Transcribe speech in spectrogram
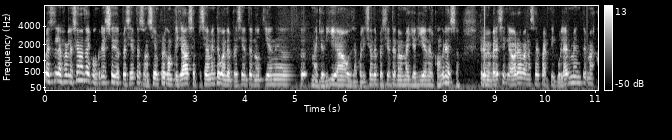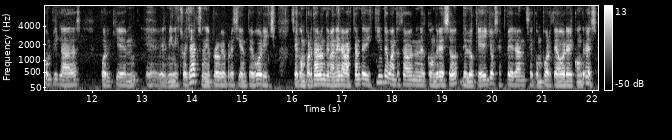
Pues las relaciones del Congreso y del presidente son siempre complicadas, especialmente cuando el presidente no tiene mayoría o la coalición del presidente no es mayoría en el Congreso. Pero me parece que ahora van a ser particularmente más complicadas porque eh, el ministro Jackson y el propio presidente Boric se comportaron de manera bastante distinta cuando estaban en el Congreso de lo que ellos esperan se comporte ahora el Congreso.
